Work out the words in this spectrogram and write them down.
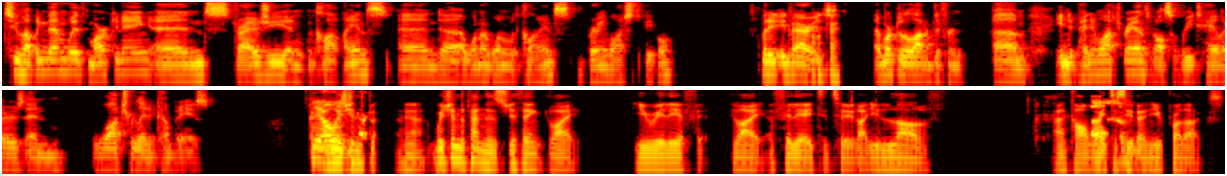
to helping them with marketing and strategy and clients and one on one with clients, bringing watches to people. But it, it varies. Okay. I've worked with a lot of different um, independent watch brands, but also retailers and watch related companies. And it and always which yeah. Which independents do you think like you really like affiliated to, like you love? and can't wait um, to see um, their new products?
